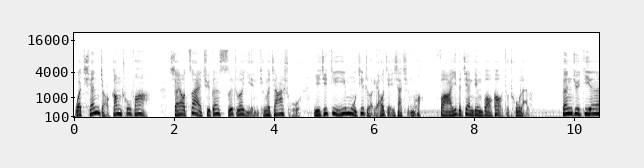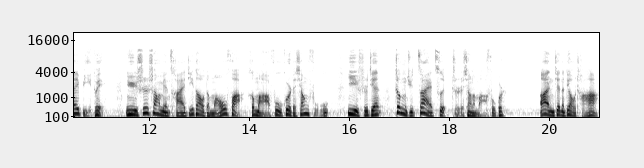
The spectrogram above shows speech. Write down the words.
我前脚刚出发，想要再去跟死者尹婷的家属以及第一目击者了解一下情况，法医的鉴定报告就出来了。根据 DNA 比对，女尸上面采集到的毛发和马富贵的相符，一时间证据再次指向了马富贵，案件的调查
